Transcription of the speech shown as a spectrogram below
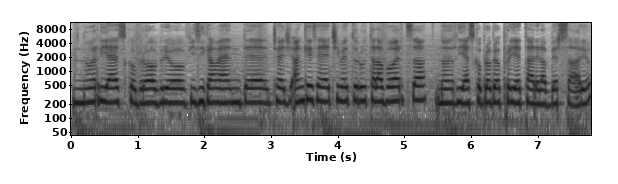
non riesco proprio fisicamente, cioè anche se ci metto tutta la forza, non riesco proprio a proiettare l'avversario.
